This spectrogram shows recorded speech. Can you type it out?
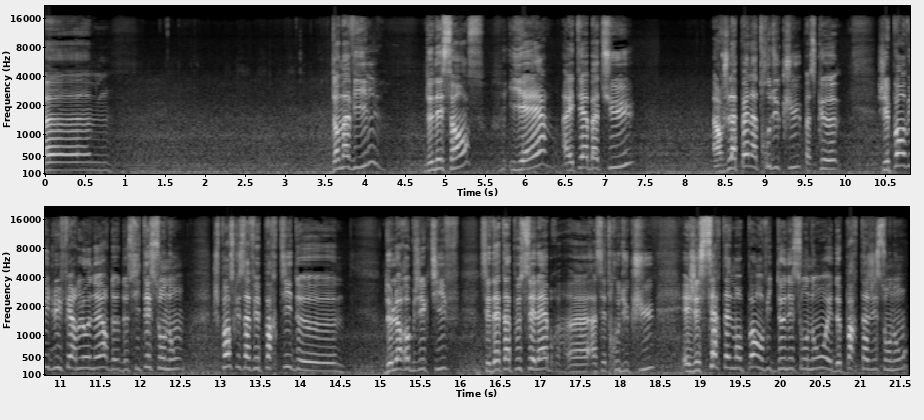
Euh, dans ma ville de naissance, hier, a été abattu. Alors je l'appelle un trou du cul parce que j'ai pas envie de lui faire l'honneur de, citer son nom. Je pense que ça fait partie de, de leur objectif, c'est d'être un peu célèbre euh, à ces trous du cul. Et j'ai certainement pas envie de donner son nom et de partager son nom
